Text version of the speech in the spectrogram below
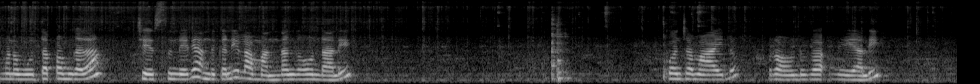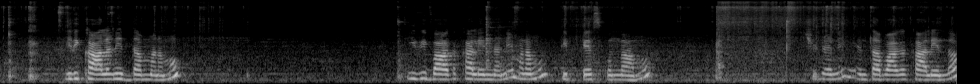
మనం ఊతప్పం కదా చేస్తుండేది అందుకని ఇలా మందంగా ఉండాలి. కొంచెం ఆయిల్ రౌండ్గా వేయాలి. ఇది కాలనిద్దాం మనము. ఇది బాగా కాలిందని మనము తిప్పేసుకుందాము. చూడండి ఎంత బాగా కాలిందో.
